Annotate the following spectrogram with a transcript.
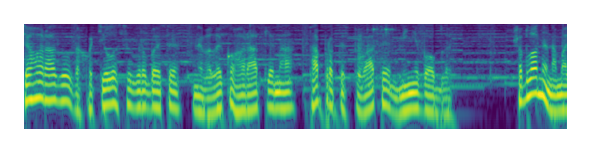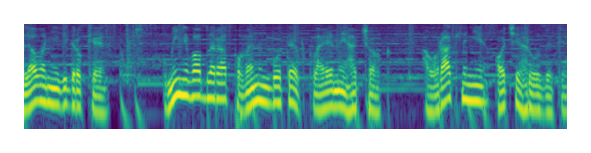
Цього разу захотілося зробити невеликого ратліна та протестувати міні-воблер. Шаблони намальовані від руки. У міні-воблера повинен бути вклеєний гачок, а у ратліні очі грузики.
